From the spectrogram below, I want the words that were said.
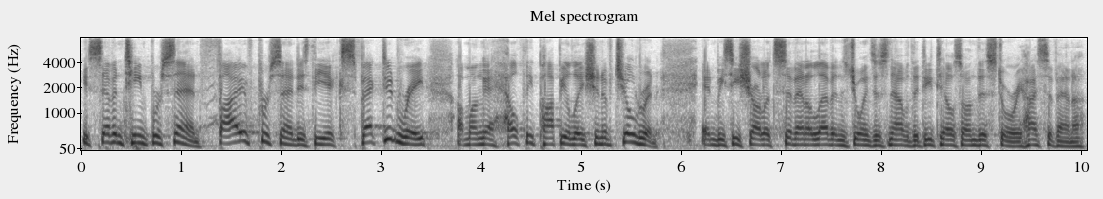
is 17%. 5% is the expected rate among a healthy population of children. NBC Charlotte's Savannah Levins joins us now with the details on this story. Hi, Savannah.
